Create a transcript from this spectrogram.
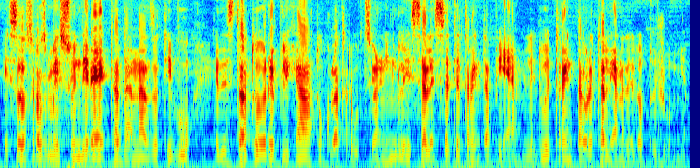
è stato trasmesso in diretta da NASA TV ed è stato replicato con la traduzione in inglese alle 7.30 pm, le 2.30 ore italiane dell'8 giugno.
